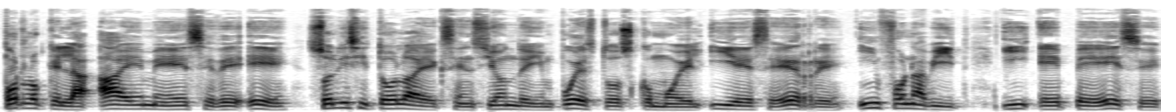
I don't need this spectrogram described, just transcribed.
por lo que la AMSDE solicitó la exención de impuestos como el ISR, Infonavit y EPS,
